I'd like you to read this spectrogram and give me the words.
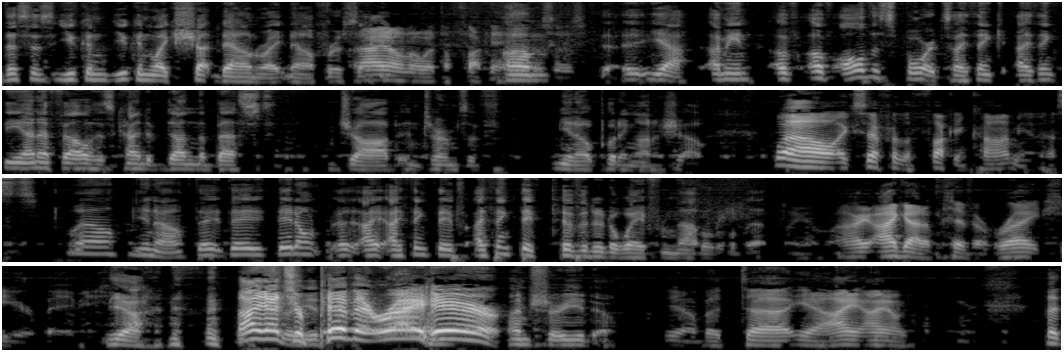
this is you can you can like shut down right now for a second. I don't know what the fuck Um, this is. Uh, yeah, I mean, of of all the sports, I think I think the NFL has kind of done the best job in terms of you know putting on a show. Well, except for the fucking communists. Well, you know, they they, they don't. uh, I, I think they've I think they've pivoted away from that a little bit. I, I got a pivot right here, baby. Yeah, I got Sure your you do. pivot right here. I'm sure you do. Yeah, but uh, yeah, I, I don't. But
